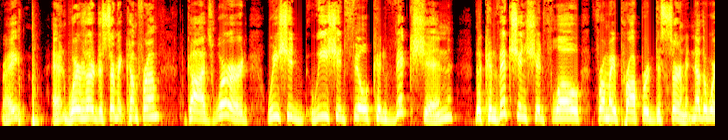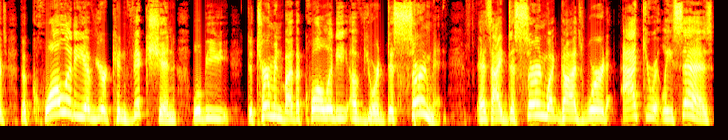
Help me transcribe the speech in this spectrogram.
right? And where does our discernment come from? God's word. We should, we should feel conviction. The conviction should flow from a proper discernment. In other words, the quality of your conviction will be determined by the quality of your discernment as I discern what God's word accurately says,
